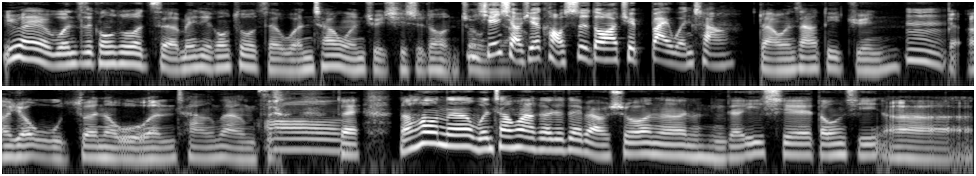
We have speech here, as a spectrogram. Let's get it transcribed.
因为文字工作者、媒体工作者，文昌文曲其实都很重要。以前小学考试都要去拜文昌，对啊，文昌帝君，嗯，呃，有五尊的武文昌这样子。哦，对，然后呢，文昌画科就代表说呢，你的一些东西，呃。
